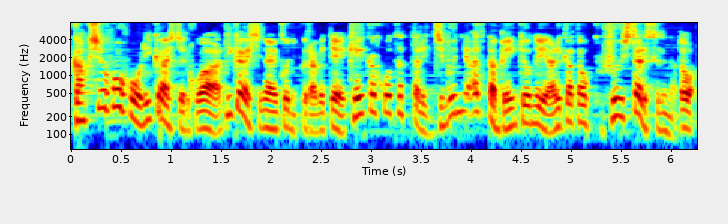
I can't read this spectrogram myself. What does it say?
学習方法を理解している子は理解しない子に比べて計画を立ったり自分に合った勉強のやり方を工夫したりするなど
